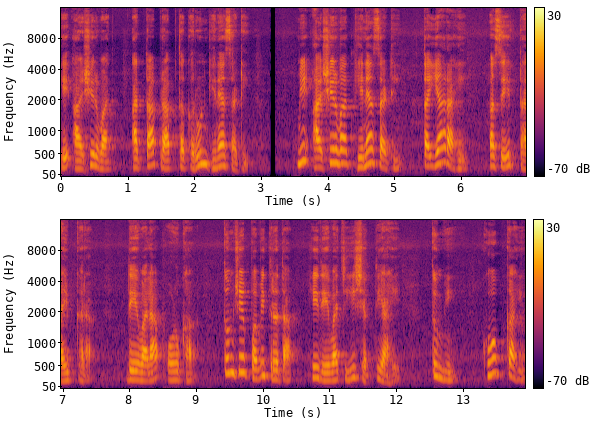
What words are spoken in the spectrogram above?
हे आशीर्वाद आत्ता प्राप्त करून घेण्यासाठी मी आशीर्वाद घेण्यासाठी तयार आहे असे टाईप करा. देवाला ओळखा. तुमची पवित्रता ही देवाची शक्ती आहे. तुम्ही खूप काही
